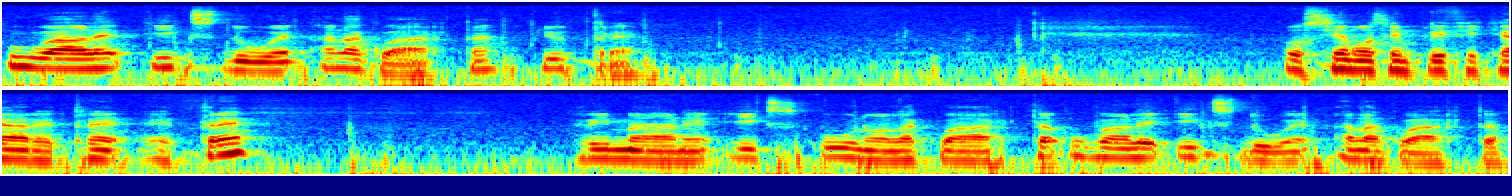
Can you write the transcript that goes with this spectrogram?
uguale x2 alla quarta più 3. Possiamo semplificare 3 e 3 rimane x1 alla quarta uguale x2 alla quarta.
